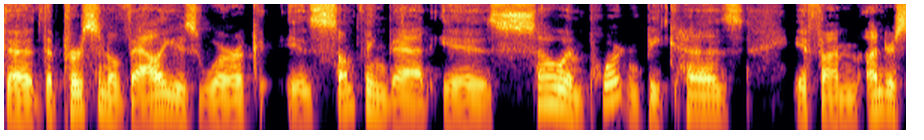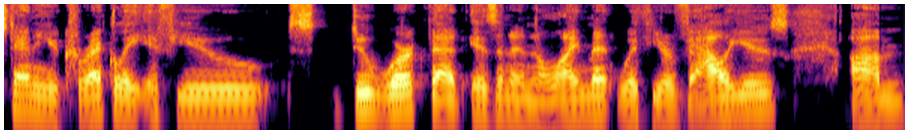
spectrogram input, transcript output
the the personal values work is something that is so important because if I'm understanding you correctly, if you do work that isn't in alignment with your values, um,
